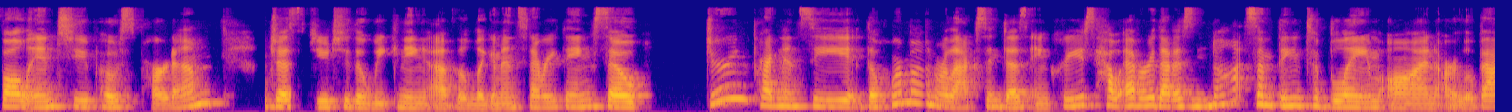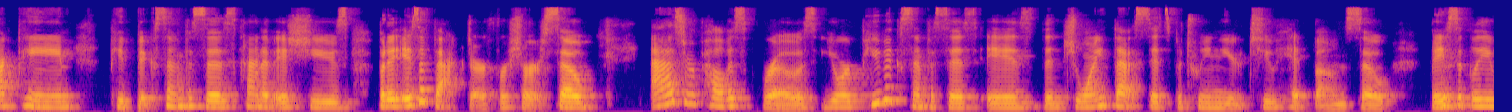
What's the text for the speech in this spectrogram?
fall into postpartum just due to the weakening of the ligaments and everything. So during pregnancy, the hormone relaxin does increase. However, that is not something to blame on our low back pain, pubic symphysis kind of issues, but it is a factor for sure. So, as your pelvis grows, your pubic symphysis is the joint that sits between your two hip bones. So, basically,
